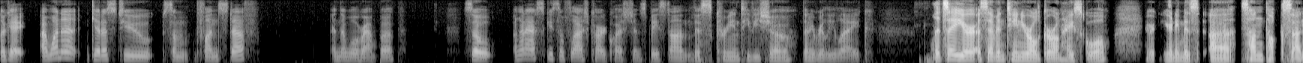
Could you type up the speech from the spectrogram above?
okay i want to get us to some fun stuff and then we'll wrap up so i'm going to ask you some flashcard questions based on this korean tv show that i really like let's say you're a 17 year old girl in high school. Your, your name is uh, Sun Tok Sun,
